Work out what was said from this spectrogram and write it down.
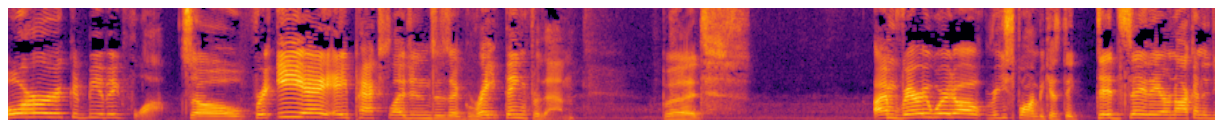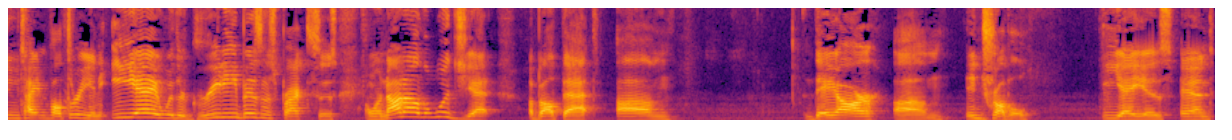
or it could be a big flop. So for EA, Apex Legends is a great thing for them. But I'm very worried about Respawn because they did say they are not going to do Titanfall 3. And EA, with their greedy business practices, and we're not out of the woods yet about that, um, they are um, in trouble. EA is. And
